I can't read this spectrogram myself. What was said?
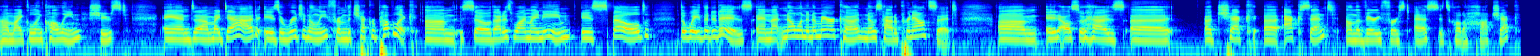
uh, Michael and Colleen Sust. And uh, my dad is originally from the Czech Republic. Um, so that is why my name is spelled the way that it is, and that no one in America knows how to pronounce it. Um, it also has uh, a Czech uh, accent on the very first S. It's called a Háček,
